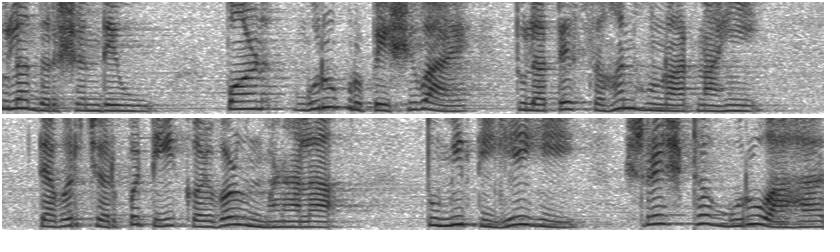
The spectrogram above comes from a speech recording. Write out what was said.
तुला दर्शन देऊ पण गुरुकृपेशिवाय तुला ते सहन होणार नाही. त्यावर चरपटी कळवळून म्हणाला तुम्ही तिघेही श्रेष्ठ गुरु आहात.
